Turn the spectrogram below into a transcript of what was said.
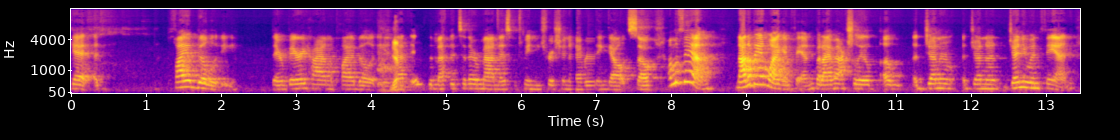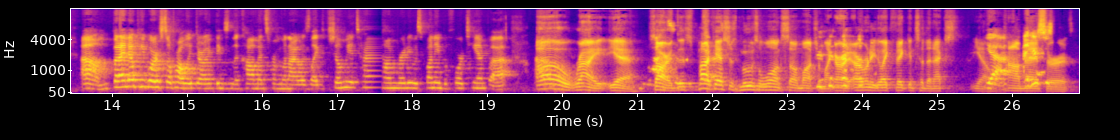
get a pliability they're very high on the pliability, and yep. that is the method to their madness between nutrition and everything else. So I'm a fan, not a bandwagon fan, but I'm actually a, a, a, genu, a genu, genuine fan. Um, but I know people are still probably throwing things in the comments from when I was like, "Show me a time Tom Brady was funny before Tampa." Um, oh right, yeah. yeah Sorry, so this podcast just moves along so much. I'm like, all right, I already like thinking to the next, you know, yeah. comment or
